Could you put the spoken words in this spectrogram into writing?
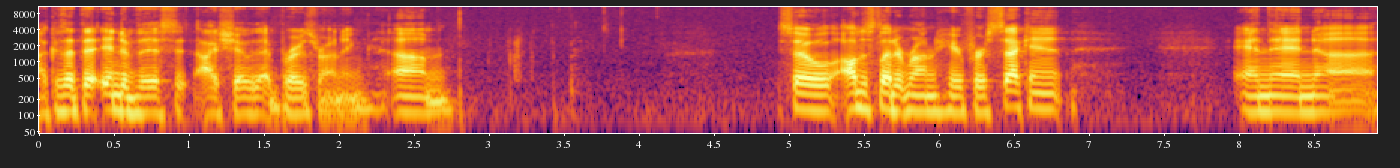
Because uh, at the end of this, I show that bro's running. Um, so I'll just let it run here for a second. And then, uh,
